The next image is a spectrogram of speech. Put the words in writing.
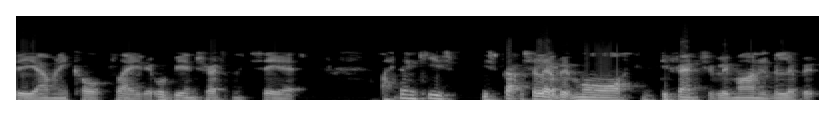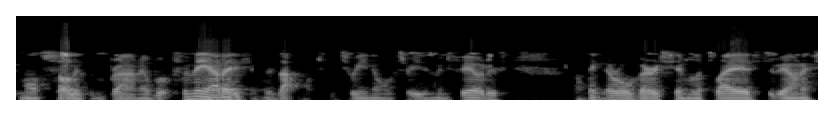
see how many Cork played. It would be interesting to see it. I think he's he's perhaps a little bit more defensively minded, a little bit more solid than Brownhill. But for me, I don't think there's that much between all three of the midfielders. I think they're all very similar players, to be honest.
